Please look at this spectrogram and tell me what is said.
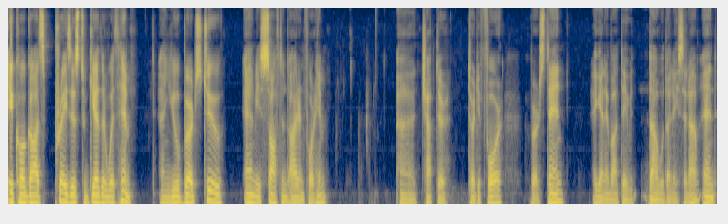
echo God's praises together with him, and you birds too, and we softened iron for him. Uh, chapter 34, verse 10, again about David, Dawud alayhi salam. And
